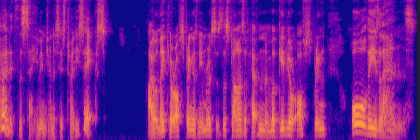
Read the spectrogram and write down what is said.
And it's the same in Genesis 26. I will make your offspring as numerous as the stars of heaven, and will give your offspring all these lands,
